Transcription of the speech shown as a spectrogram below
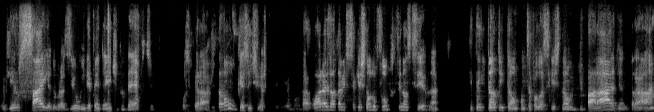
o dinheiro saia do Brasil, independente do déficit ou superávit. Então, o que a gente acho que deveria abordar agora é exatamente essa questão do fluxo financeiro, né? que tem tanto, então, como você falou, essa questão de parar de entrar,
